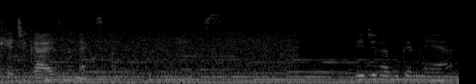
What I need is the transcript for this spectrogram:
Catch you guys in the next one. Peace. Did you have a good nap?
